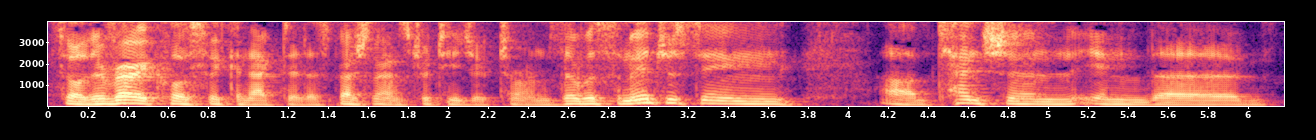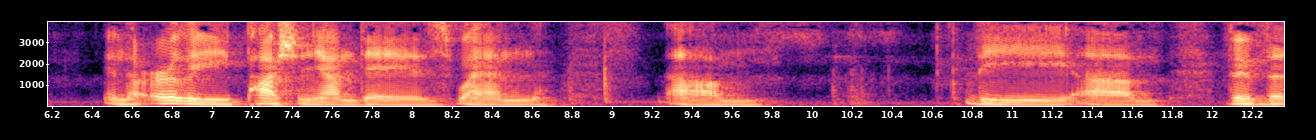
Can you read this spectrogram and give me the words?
So they're very closely connected, especially on strategic terms. There was some interesting um, tension in the in the early Pashinyan days when um, the, um, the, the,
